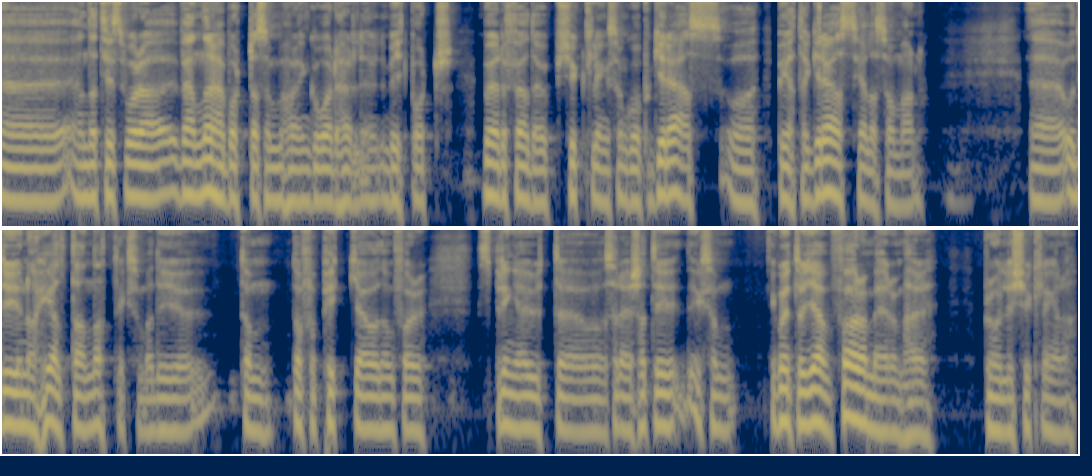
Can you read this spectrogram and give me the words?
Uh, ända tills våra vänner här borta som har en gård här en bit bort började föda upp kyckling som går på gräs och betar gräs hela sommaren. Eh, och det är ju något helt annat. Liksom. Och det är ju, de, de får picka och de får springa ute och sådär. Så att det, liksom, det går inte att jämföra med de här broilerkycklingarna.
